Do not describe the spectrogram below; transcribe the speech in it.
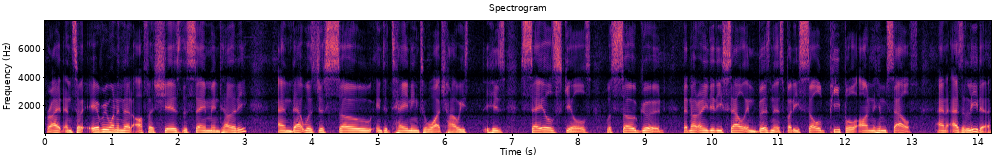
right? And so everyone in that office shares the same mentality. And that was just so entertaining to watch how he, his sales skills was so good that not only did he sell in business, but he sold people on himself and as a leader.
